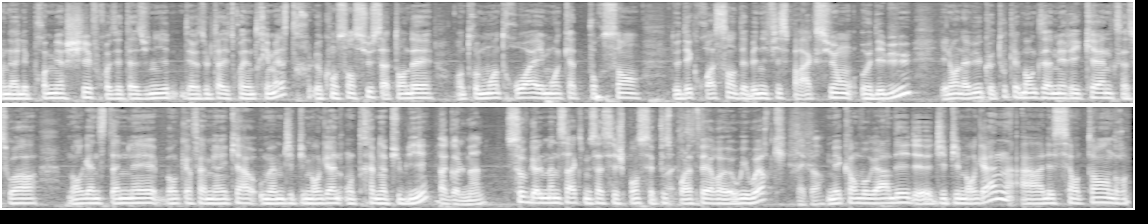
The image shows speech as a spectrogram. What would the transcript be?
on a les premiers chiffres aux États-Unis des résultats du troisième trimestre. Le consensus attendait entre moins 3 et moins 4 de décroissance des bénéfices par action au début. Et là, on a vu que toutes les banques américaines, que ce soit Morgan Stanley, Bank of America ou même JP Morgan, ont très bien publié. Pas Goldman. Sauf Goldman Sachs, mais ça, c'est, je pense, c'est plus Ouais, pour l'affaire euh, WeWork. D'accord. Mais quand vous regardez euh, JP Morgan a laissé entendre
